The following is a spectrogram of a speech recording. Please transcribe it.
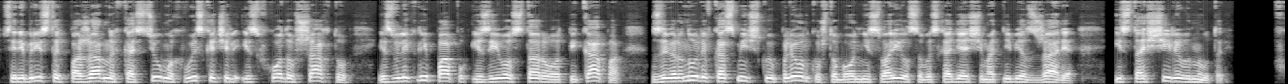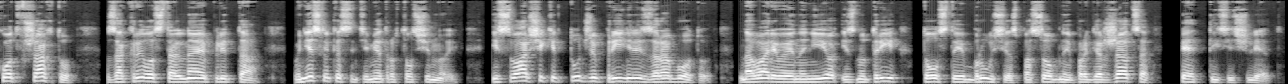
в серебристых пожарных костюмах выскочили из входа в шахту, извлекли папу из его старого пикапа, завернули в космическую пленку, чтобы он не сварился в исходящем от небес жаре, и стащили внутрь. Вход в шахту закрыла стальная плита в несколько сантиметров толщиной, и сварщики тут же принялись за работу, наваривая на нее изнутри толстые брусья, способные продержаться пять тысяч лет.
